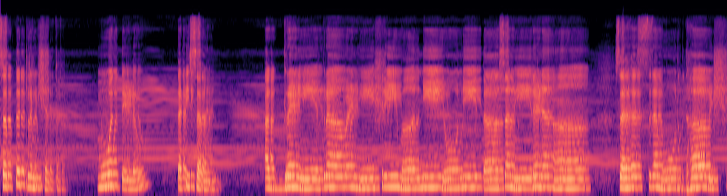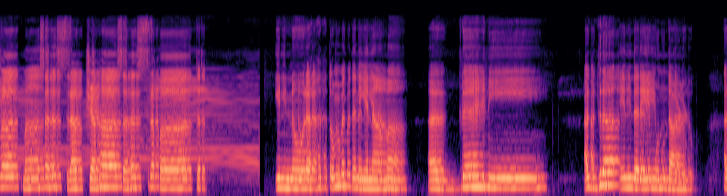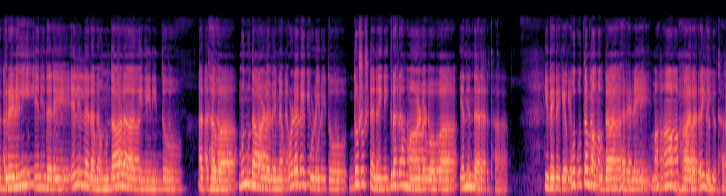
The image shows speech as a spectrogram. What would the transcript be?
ಸಪ್ತತ್ರಿಂಶತ್ ಮೂವತ್ತೇಳು thirty seven ಅಗ್ರಣೀರ್ಗ್ರಾಮಣಿ ಶ್ರೀಮಾನ್ಯೇಯೋ ನೀತ ಸಮೀರಣಃ. ಸಹಸ್ರಮೂರ್ಧ ವಿಶ್ವಾತ್ಮ ಸಹಸ್ರಾಕ್ಷ ಸಹಸ್ರಪಾತ್. ಇನ್ನೂರ ಹತ್ತೊಂಬತ್ತನೆಯ ನಾಮ ಅಗ್ರಣಿ. ಅಗ್ರ ಎಂದರೆ ಮುಂದಾಳು. ಅಗ್ರಣಿ ಎಂದರೆ ಎಲ್ಲರ ಮುಂದಾಳಾಗಿ ನಿಂತು ಅಥವಾ ಮುಂದಾಳುವಿನ ಒಳಗೆ ಕುಳಿತು ದುಷ್ಟ ನಿಗ್ರಹ ಮಾಡುವವ ಎಂದರ್ಥ. ಇದಕ್ಕೆ ಉತ್ತಮ ಉದಾಹರಣೆ ಮಹಾಭಾರತ ಯುದ್ಧ.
